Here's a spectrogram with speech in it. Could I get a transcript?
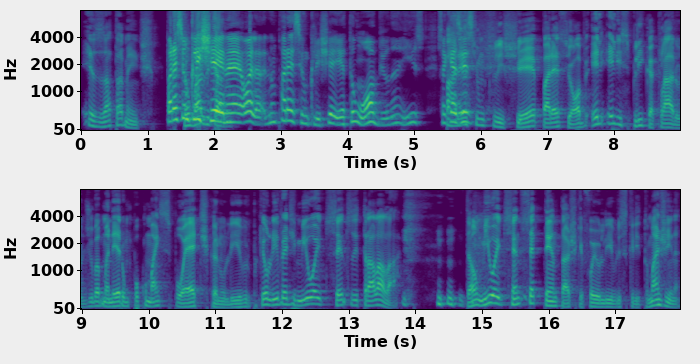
Exatamente. Parece então, um clichê, né? Olha, não parece um clichê, é tão óbvio, né? Isso. Só que parece às vezes. um clichê, parece óbvio. Ele, ele explica, claro, de uma maneira um pouco mais poética no livro, porque o livro é de 1800 e tralalá. então, 1870, acho que foi o livro escrito. Imagina.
